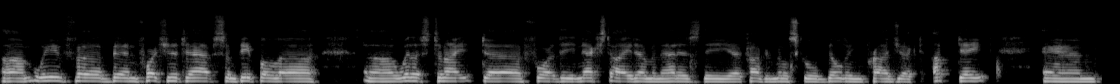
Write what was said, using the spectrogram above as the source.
Um, We've uh, been fortunate to have some people uh, uh, with us tonight uh, for the next item, and that is the uh, Concord Middle School Building Project Update. And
